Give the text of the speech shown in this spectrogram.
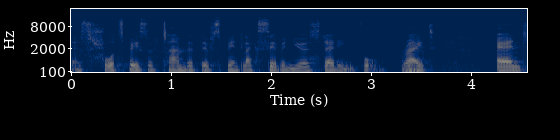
a short space of time that they've spent like seven years studying for, right? And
